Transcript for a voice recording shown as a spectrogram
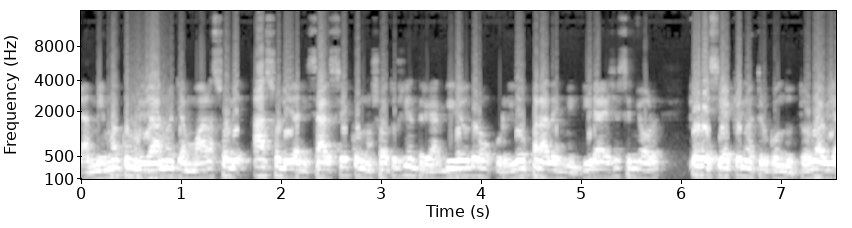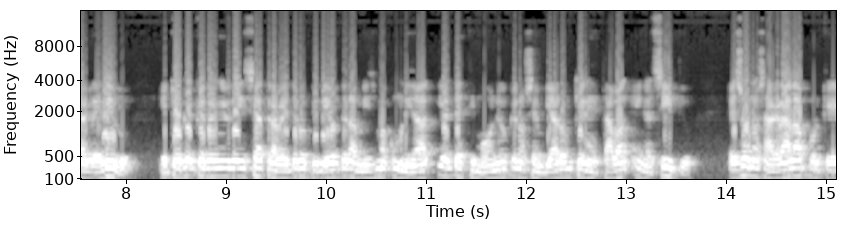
La misma comunidad nos llamó a, a solidarizarse con nosotros y entregar videos de lo ocurrido para desmentir a ese señor que decía que nuestro conductor lo había agredido. Esto que quedó en evidencia a través de los videos de la misma comunidad y el testimonio que nos enviaron quienes estaban en el sitio. Eso nos agrada porque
